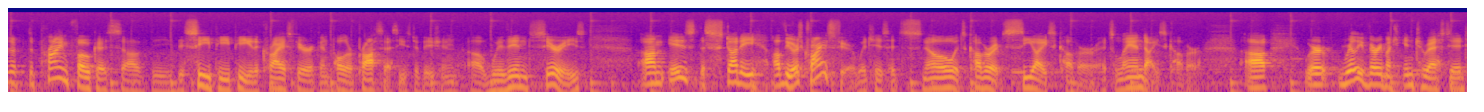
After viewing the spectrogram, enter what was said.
The, the prime focus of the, the, CPP, the Cryospheric and Polar Processes Division uh, within CIRES, um, is the study of the Earth's cryosphere, which is its snow, its cover, its sea ice cover, its land ice cover. Uh, we're really very much interested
